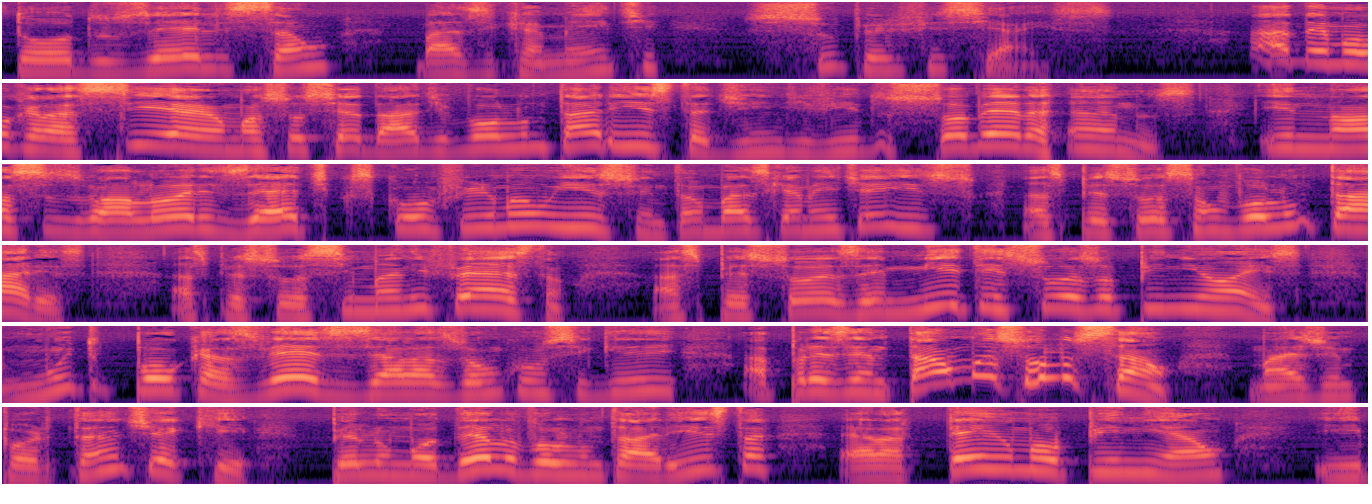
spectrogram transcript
todos eles são basicamente superficiais. A democracia é uma sociedade voluntarista de indivíduos soberanos e nossos valores éticos confirmam isso. Então, basicamente é isso. As pessoas são voluntárias, as pessoas se manifestam, as pessoas emitem suas opiniões. Muito poucas vezes elas vão conseguir apresentar uma solução, mas o importante é que, pelo modelo voluntarista, ela tem uma opinião e,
